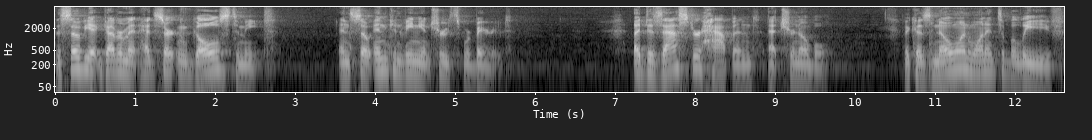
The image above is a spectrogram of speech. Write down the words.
The Soviet government had certain goals to meet and so inconvenient truths were buried. A disaster happened at Chernobyl because no one wanted to believe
